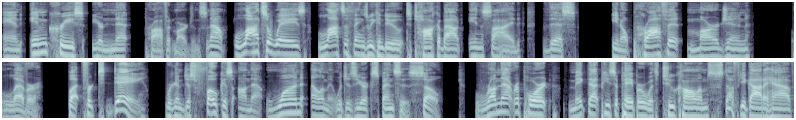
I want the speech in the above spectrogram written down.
and increase your net profit margins. Now, lots of ways, lots of things we can do to talk about inside this, you know, profit margin lever. But for today, we're going to just focus on that one element, which is your expenses. So run that report, make that piece of paper with two columns, stuff you got to have,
